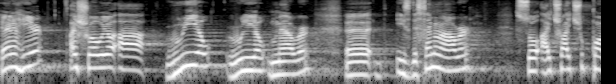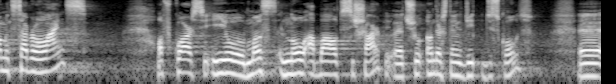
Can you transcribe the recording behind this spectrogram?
And here I show you a real, real malware uh, is the same malware. So I try to comment several lines. Of course, you must know about C Sharp uh, to understand this code. Uh,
